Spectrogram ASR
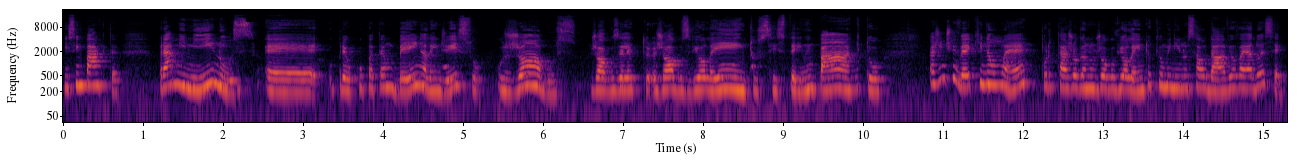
isso impacta. Para meninos, é, preocupa também, além disso, os jogos, jogos, eletro, jogos violentos, se isso teria um impacto a gente vê que não é por estar tá jogando um jogo violento que o um menino saudável vai adoecer.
